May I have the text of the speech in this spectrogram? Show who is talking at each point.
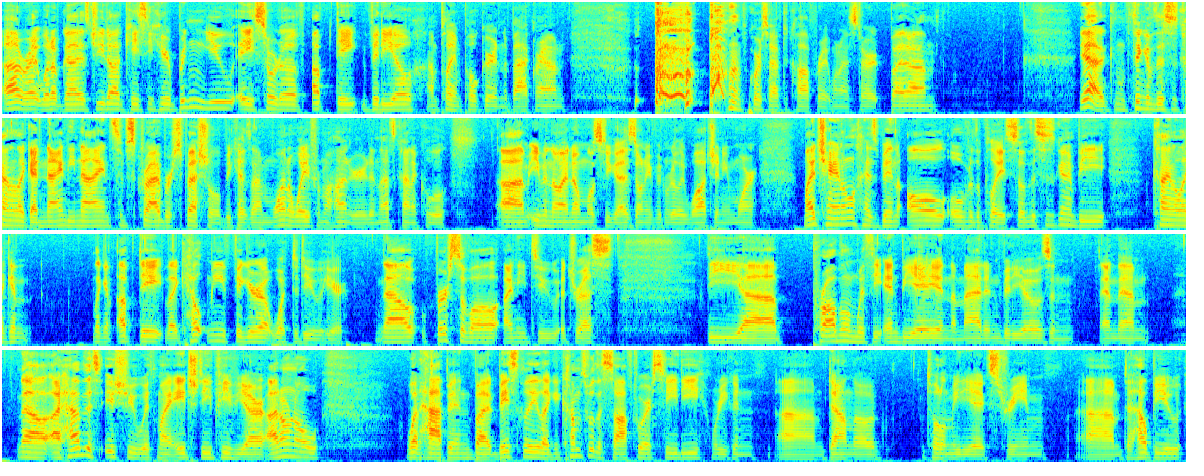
Speaker 1: Alright, what up guys? G-Dog Casey here, bringing you a sort of update video. I'm playing poker in the background. of course I have to cough right when I start, but um, yeah, I can think of this as kind of like a 99 subscriber special because I'm one away from 100, and that's kind of cool. Um, even though I know most of you guys don't even really watch anymore. My channel has been all over the place, so this is going to be kind of like an like an update, like help me figure out what to do here. Now, first of all, I need to address the uh, problem with the NBA and the Madden videos and and them. Now, I have this issue with my HD PVR. I don't know what happened, but basically, like it comes with a software CD where you can um, download Total Media Extreme um, to help you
